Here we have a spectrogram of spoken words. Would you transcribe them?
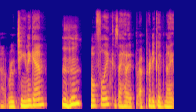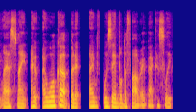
uh, routine again Mm-hmm. hopefully, because I had a, a, pretty good night last night. I, I woke up, but it, I was able to fall right back asleep.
